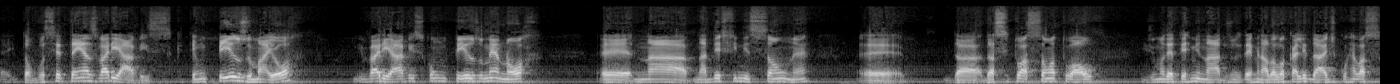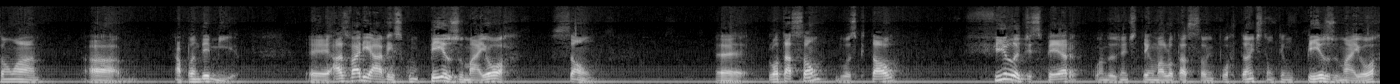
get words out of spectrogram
É, então, você tem as variáveis que têm um peso maior e variáveis com um peso menor é, na, na definição né, é, da, da situação atual de uma determinada, de uma determinada localidade com relação à a, a, a, pandemia. É, as variáveis com peso maior são é, lotação do hospital, fila de espera, quando a gente tem uma lotação importante, então tem um peso maior,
